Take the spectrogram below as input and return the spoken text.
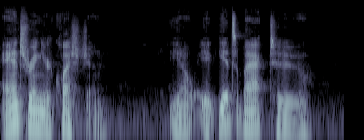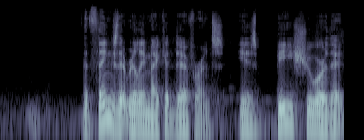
Answering your question, you know, it gets back to the things that really make a difference is be sure that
